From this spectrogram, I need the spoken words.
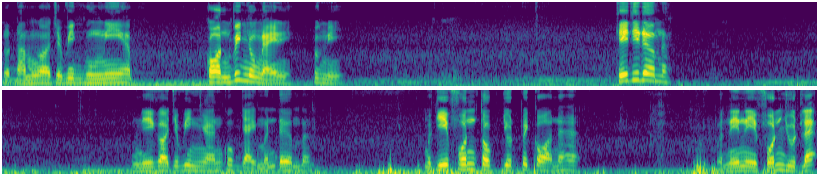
รถดำก็จะวิ่งตรงนี้ครับ ก่อนวิ่งตรงไหนนี่พรุ่งนี้ ที่ที่เดิมนะวันนี้ก็จะวิ่งงานโคกใหญ่เหมือนเดิมครับเมื่อกี้ฝนตกหยุดไปก่อนนะฮะ วันนี้นี่ฝนหยุดแล้ว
